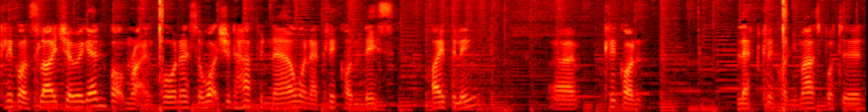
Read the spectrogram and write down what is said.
click on slideshow again bottom right hand corner. So what should happen now when I click on this hyperlink uh, click on left click on your mouse button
